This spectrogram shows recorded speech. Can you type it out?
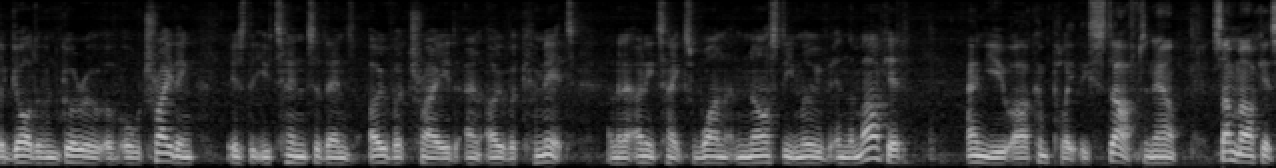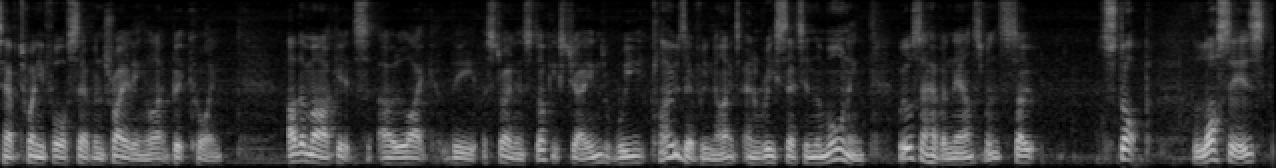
the god and guru of all trading, is that you tend to then over trade and over commit. And then it only takes one nasty move in the market and you are completely stuffed. Now, some markets have 24 7 trading, like Bitcoin. Other markets are like the Australian Stock Exchange. We close every night and reset in the morning. We also have announcements, so stop losses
